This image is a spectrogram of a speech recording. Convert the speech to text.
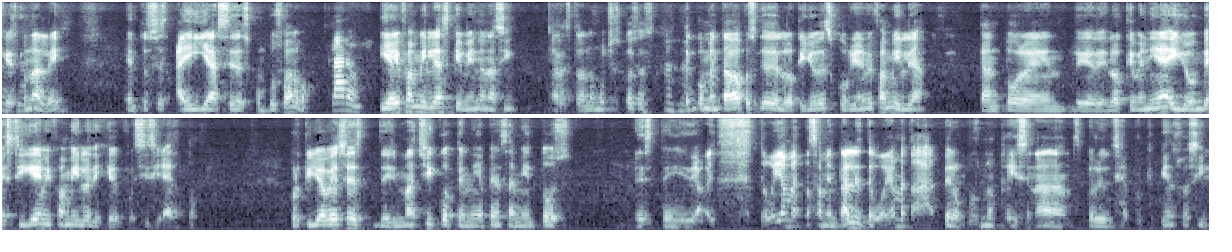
que es una ley. Entonces ahí ya se descompuso algo. Claro. Y hay familias que vienen así, arrastrando muchas cosas. Te comentaba pues de lo que yo descubrí en mi familia, tanto en, de, lo que venía y yo investigué en mi familia, dije, pues sí cierto. Porque yo a veces de más chico tenía pensamientos este, te voy a matar, o sea, mentales, te voy a matar, pero pues nunca hice nada. Pero yo decía, ¿por qué pienso así?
